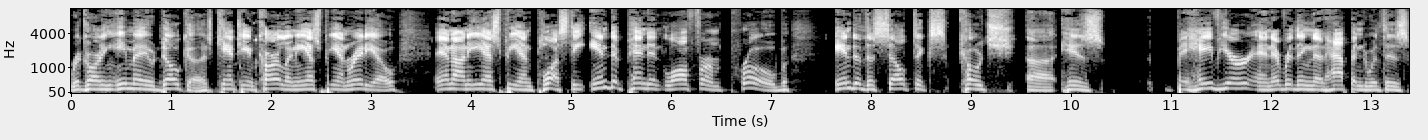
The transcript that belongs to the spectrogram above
regarding Ime Udoka. It's Canty and Carlin, ESPN Radio, and on ESPN Plus. The independent law firm probe into the Celtics coach, uh, his behavior and everything that happened with his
